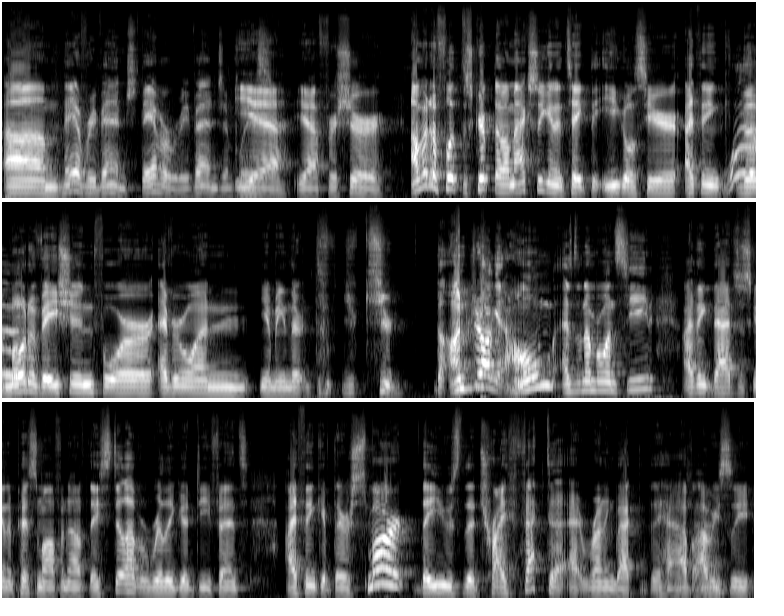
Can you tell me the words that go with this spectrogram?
Um, they have revenge. They have a revenge in place. yeah, yeah, for sure. I'm gonna flip the script though. I'm actually gonna take the Eagles here. I think the motivation for everyone. You know, I mean, they're, you're, you're the underdog at home as the number one seed. I think that's just gonna piss them off enough. They still have a really good defense. I think if they're smart, they use the trifecta at running back that they have. Obviously,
